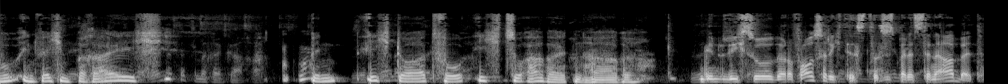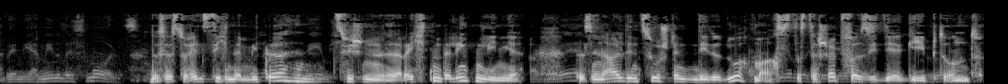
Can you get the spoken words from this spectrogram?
wo, in welchem Bereich bin ich dort, wo ich zu arbeiten habe? Wenn du dich so darauf ausrichtest, das ist bereits deine Arbeit. Das heißt, du hältst dich in der Mitte zwischen der rechten und der linken Linie. Das in all den Zuständen, die du durchmachst, dass der Schöpfer sie dir gibt und,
